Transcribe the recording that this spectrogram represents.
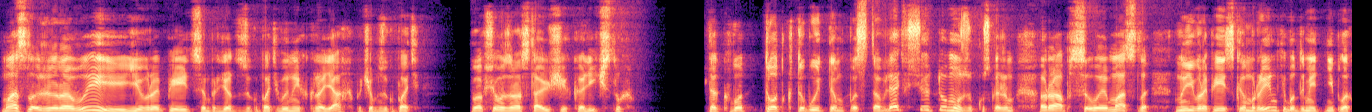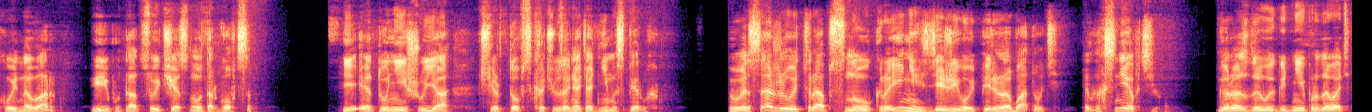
Масло жировые европейцам придется закупать в иных краях, причем закупать во все возрастающих количествах. Так вот, тот, кто будет им поставлять всю эту музыку, скажем, рапсовое масло, на европейском рынке будет иметь неплохой навар и репутацию честного торговца. И эту нишу я чертовски хочу занять одним из первых. Высаживать рапс на Украине, здесь же его и перерабатывать, это как с нефтью. Гораздо выгоднее продавать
